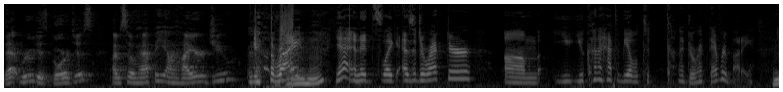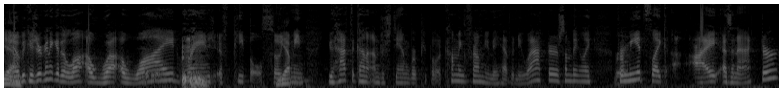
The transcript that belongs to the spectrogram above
that root is gorgeous. I'm so happy I hired you. right? Mm-hmm. Yeah, and it's like as a director, um, you you kind of have to be able to kind of direct everybody. You Yeah. know, because you're going to get a lot a, a wide range of people. So Yep. I mean, you have to kind of understand where people are coming from. You may have a new actor or something like. For me, it's like I, as an actor,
